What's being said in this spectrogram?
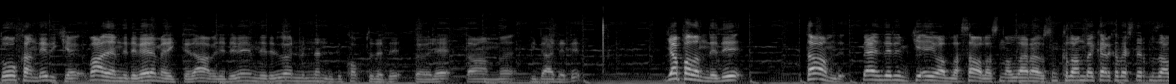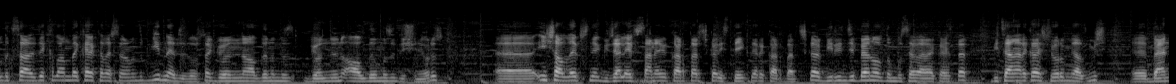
Doğukan dedi ki madem dedi veremedik dedi abi dedi benim dedi gönlümden dedi koptu dedi. Böyle tamam mı bir daha dedi. Yapalım dedi. Tamam dedi. Ben dedim ki eyvallah sağ olasın Allah razı olsun. Klandaki arkadaşlarımızı aldık sadece klandaki arkadaşlarımızın bir nebze de olsa gönlünü aldığımız gönlünü aldığımızı düşünüyoruz. Ee, inşallah hepsine güzel efsanevi kartlar çıkar, istedikleri kartlar çıkar. Birinci ben oldum bu sefer arkadaşlar. Bir tane arkadaş yorum yazmış. Ee, ben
